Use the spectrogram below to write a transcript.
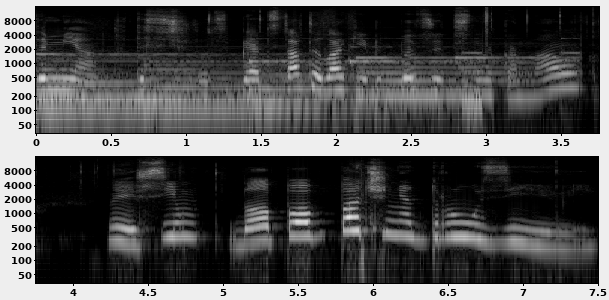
Дем'ян 2025. Ставте лайки і підписуйтесь на канал. Ну і всім до побачення, друзі!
